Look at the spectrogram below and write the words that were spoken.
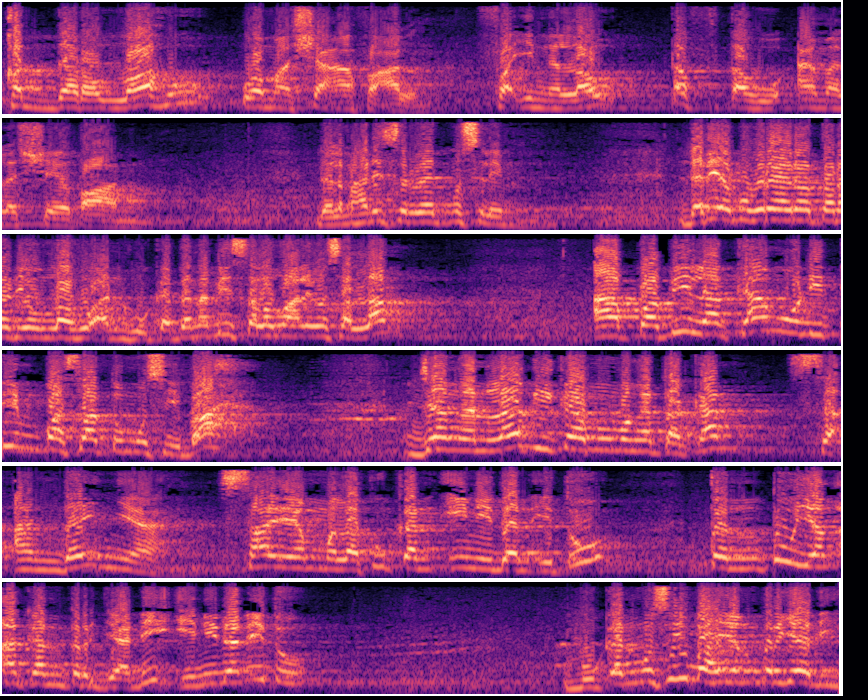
qaddarallahu wa ma syaa fa'al. Fa inna law taftahu amal syaitan. Dalam hadis riwayat Muslim dari Abu Hurairah radhiyallahu anhu kata Nabi sallallahu alaihi wasallam apabila kamu ditimpa satu musibah jangan lagi kamu mengatakan seandainya saya melakukan ini dan itu tentu yang akan terjadi ini dan itu. Bukan musibah yang terjadi.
